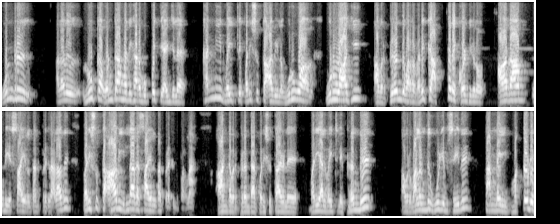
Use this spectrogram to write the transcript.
ஒன்று அதாவது லூக்கா ஒன்றாம் அதிகாரம் முப்பத்தி அஞ்சுல கண்ணீர் வயிற்றிலே பரிசுத்த ஆவியில உருவா உருவாகி அவர் பிறந்து வர்ற வரைக்கும் அத்தனை குழந்தைகளும் ஆதாம் உடைய சாயல் தான் பிறகுது அதாவது பரிசுத்த ஆவி இல்லாத சாயல் தான் பிறக்குது பாருங்களேன் ஆண்டவர் பிறந்தார் பரிசுத்த ஆவியிலே மரியாள் வயிற்றிலே பிறந்து அவர் வளர்ந்து ஊழியம் செய்து தன்னை மக்களுடைய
